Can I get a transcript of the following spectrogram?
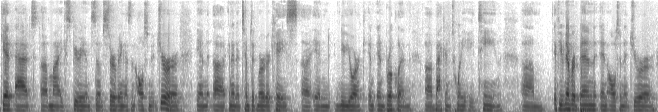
get at uh, my experience of serving as an alternate juror in, uh, in an attempted murder case uh, in New York, in, in Brooklyn, uh, back in 2018. Um, if you've never been an alternate juror,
